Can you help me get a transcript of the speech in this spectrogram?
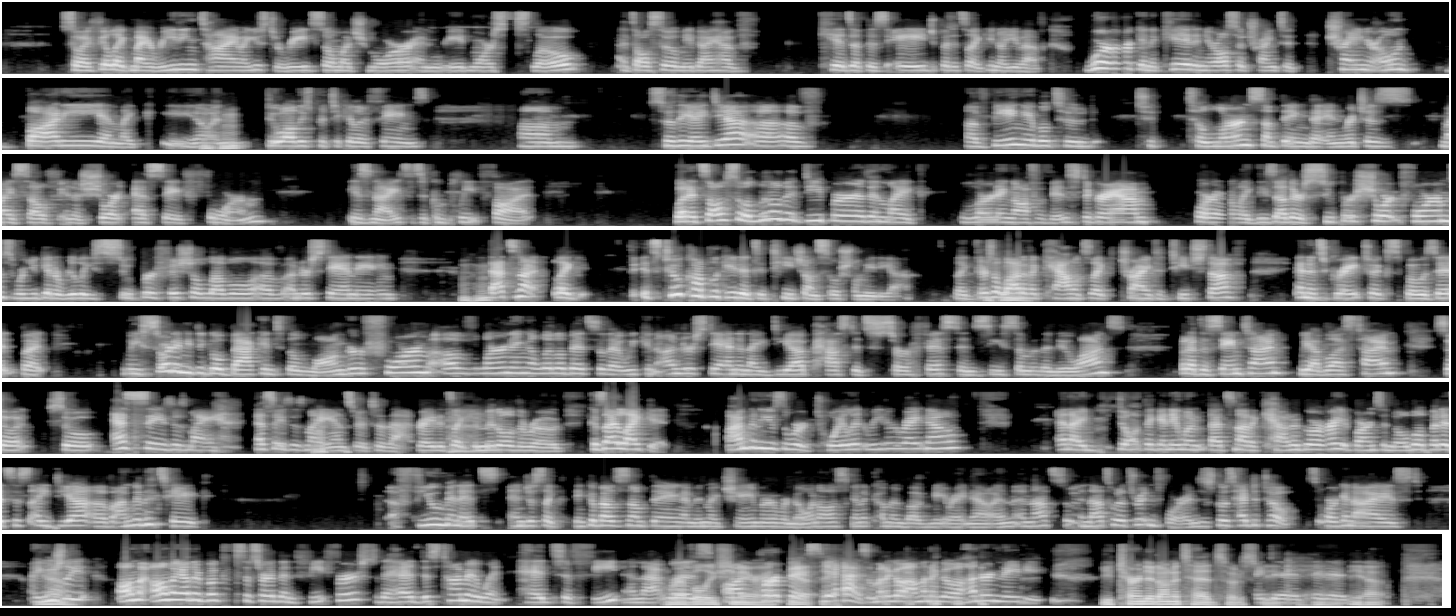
so i feel like my reading time i used to read so much more and read more slow it's also maybe i have kids at this age but it's like you know you have work and a kid and you're also trying to train your own body and like you know mm-hmm. and do all these particular things. Um so the idea of of being able to to to learn something that enriches myself in a short essay form is nice. It's a complete thought. But it's also a little bit deeper than like learning off of instagram or like these other super short forms where you get a really superficial level of understanding mm-hmm. that's not like it's too complicated to teach on social media. Like there's a mm-hmm. lot of accounts like trying to teach stuff and it's great to expose it, but we sort of need to go back into the longer form of learning a little bit so that we can understand an idea past its surface and see some of the nuance but at the same time we have less time so so essays is my essays is my answer to that right it's like the middle of the road because i like it i'm going to use the word toilet reader right now and I don't think anyone that's not a category at Barnes and Noble, but it's this idea of I'm going to take a few minutes and just like think about something. I'm in my chamber where no one else is going to come and bug me right now, and and that's and that's what it's written for. And just goes head to toe. It's organized. I yeah. usually all my all my other books have sort of been feet first to the head. This time I went head to feet, and that was on purpose. Yeah. Yes, I'm gonna go. I'm gonna go 180. you turned it on its head, so to speak. I did. I did. Yeah,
